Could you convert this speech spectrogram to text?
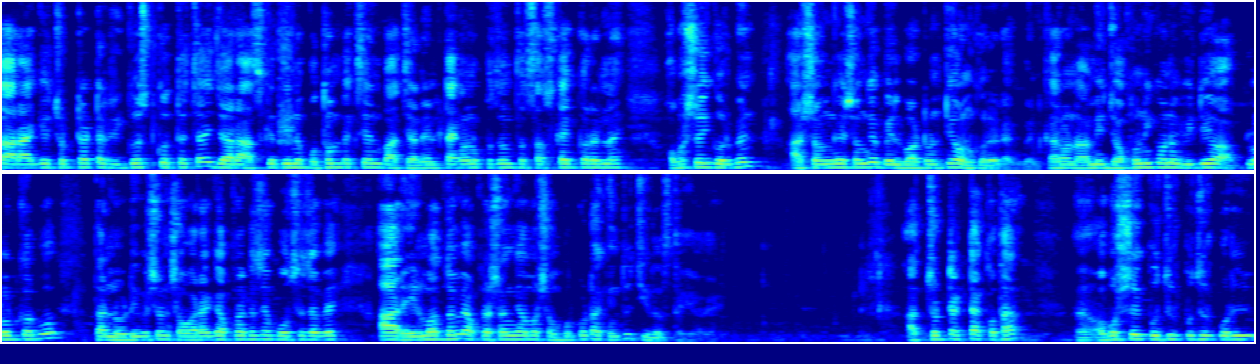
তার আগে ছোট্ট একটা রিকোয়েস্ট করতে চাই, যারা আজকের দিনে প্রথম দেখছেন বা চ্যানেলটা এখনও পর্যন্ত সাবস্ক্রাইব করেন নাই, অবশ্যই করবেন আর সঙ্গে সঙ্গে বেল বাটনটি অন করে রাখবেন। কারণ আমি যখনই কোনো ভিডিও আপলোড করব, তার নোটিফিকেশন সবার আগে আপনার কাছে পৌঁছে যাবে আর এর মাধ্যমে আপনার সঙ্গে আমার সম্পর্কটা কিন্তু চিরস্থায়ী হবে। আর ছোট্ট একটা কথা অবশ্যই প্রচুর প্রচুর পরি-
